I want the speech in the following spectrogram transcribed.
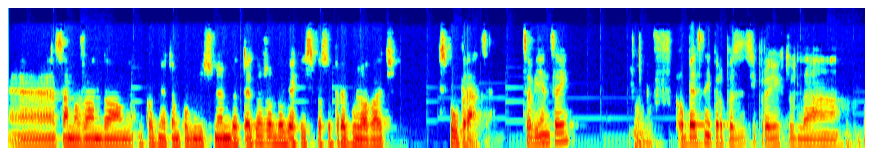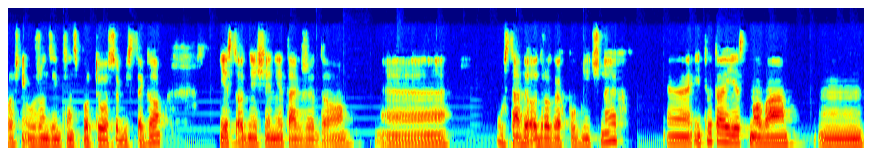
e, samorządom i podmiotom publicznym do tego, żeby w jakiś sposób regulować współpracę. Co więcej, w obecnej propozycji projektu dla właśnie urządzeń transportu osobistego jest odniesienie także do e, ustawy o drogach publicznych. E, i tutaj jest mowa, mm,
